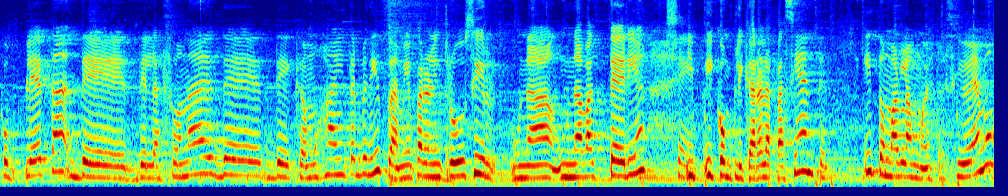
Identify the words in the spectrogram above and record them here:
completa de, la zona de, que vamos a intervenir, también para no introducir una, bacteria y complicar a la paciente y tomar la muestra. Si vemos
